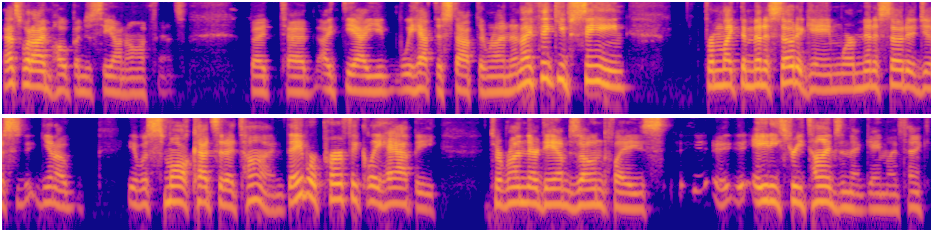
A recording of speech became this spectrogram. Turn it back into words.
That's what I'm hoping to see on offense. But uh, I yeah, you, we have to stop the run, and I think you've seen from like the Minnesota game where Minnesota just you know it was small cuts at a time. They were perfectly happy to run their damn zone plays 83 times in that game, I think.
